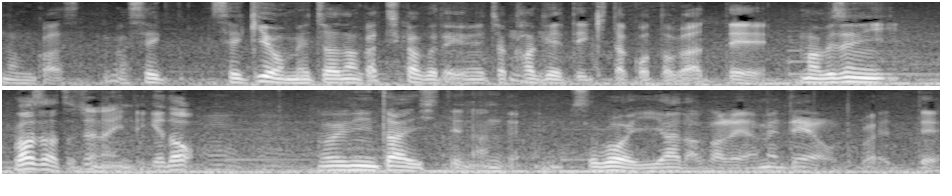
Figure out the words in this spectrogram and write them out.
なんかせ咳をめっちゃなんか近くでめっちゃかけてきたことがあってまあ別にわざとじゃないんだけどそれに対してなんで「すごい嫌だからやめてよ」とか言って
